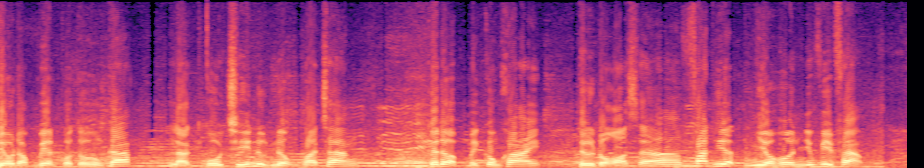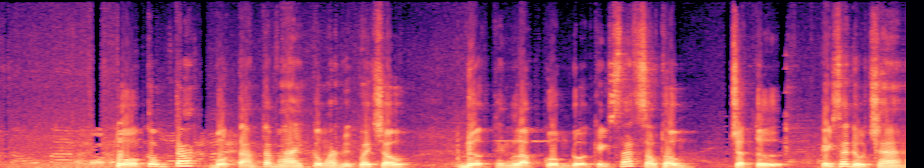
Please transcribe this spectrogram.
Điều đặc biệt của tổ công tác là bố trí lực lượng hóa trang kết hợp với công khai, từ đó sẽ phát hiện nhiều hơn những vi phạm. Tổ công tác 1882 Công an huyện Quai Châu được thành lập gồm đội cảnh sát giao thông, trật tự, cảnh sát điều tra,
